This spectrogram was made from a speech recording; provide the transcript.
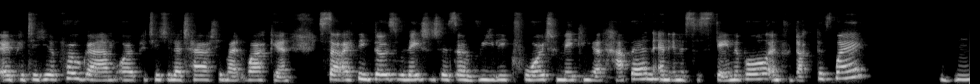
a particular program or a particular charity might work in. So I think those relationships are really core to making that happen and in a sustainable and productive way. Mm-hmm.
